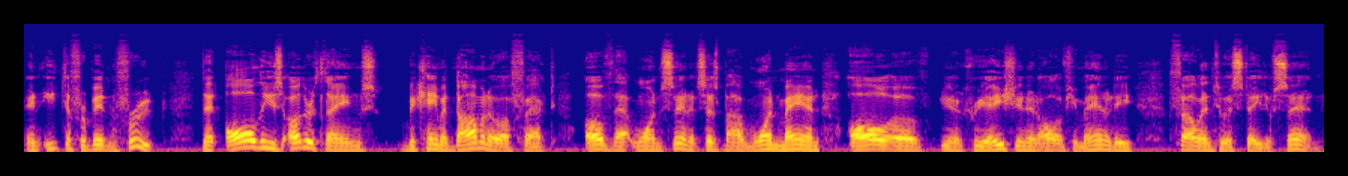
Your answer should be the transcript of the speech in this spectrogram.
and eat the forbidden fruit that all these other things became a domino effect of that one sin. It says by one man, all of you know creation and all of humanity fell into a state of sin.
